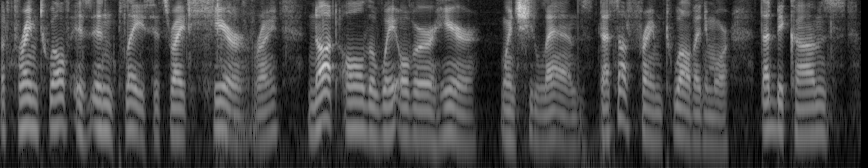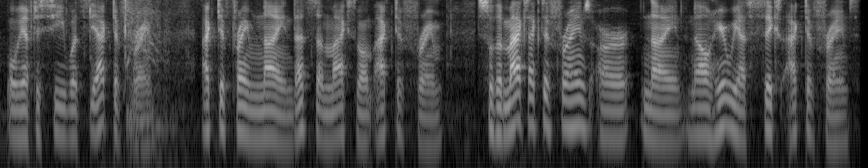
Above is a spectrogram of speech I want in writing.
But frame 12 is in place. It's right here, right? Not all the way over here when she lands. That's not frame 12 anymore. That becomes, well, we have to see what's the active frame. Active frame 9, that's the maximum active frame. So the max active frames are 9. Now here we have 6 active frames,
